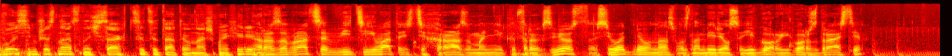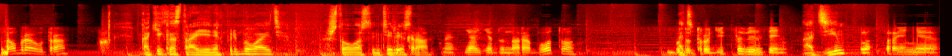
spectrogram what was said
8.16 на часах ци- цитаты в нашем эфире. Разобраться в витиеватостях разума некоторых звезд. А Сегодня у нас вознамерился Егор. Егор, здрасте. Доброе утро. В каких настроениях пребываете? Что у вас интересно? Прекрасно. Я еду на работу. Буду Один. трудиться весь день. Один? Настроение...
